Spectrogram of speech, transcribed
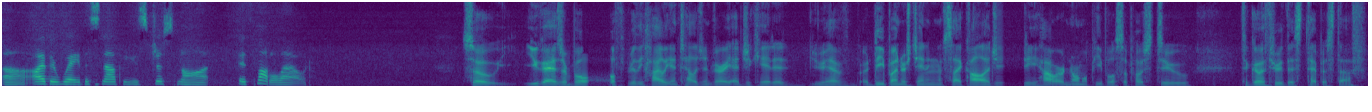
Uh, either way, the snapping is just not it's not allowed. So you guys are both, really highly intelligent, very educated. You have a deep understanding of psychology. How are normal people supposed to to go through this type of stuff?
